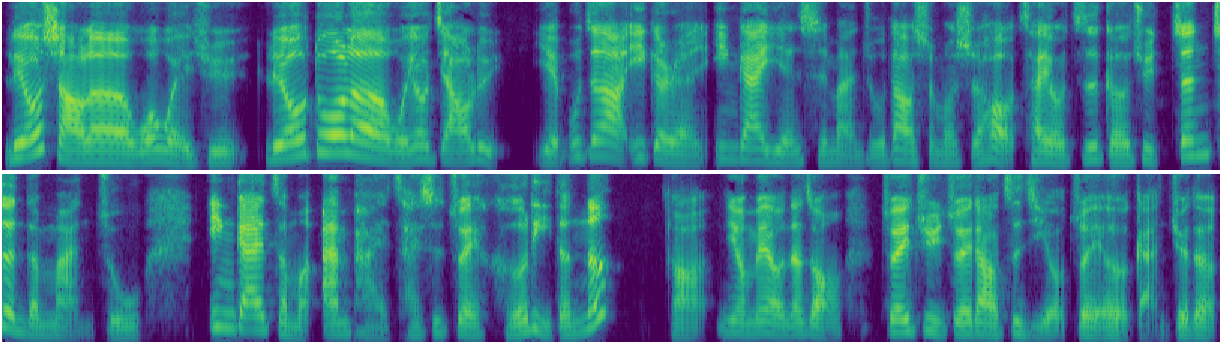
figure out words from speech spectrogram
留少了我委屈，留多了我又焦虑。也不知道一个人应该延迟满足到什么时候才有资格去真正的满足，应该怎么安排才是最合理的呢？啊，你有没有那种追剧追到自己有罪恶感，觉得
